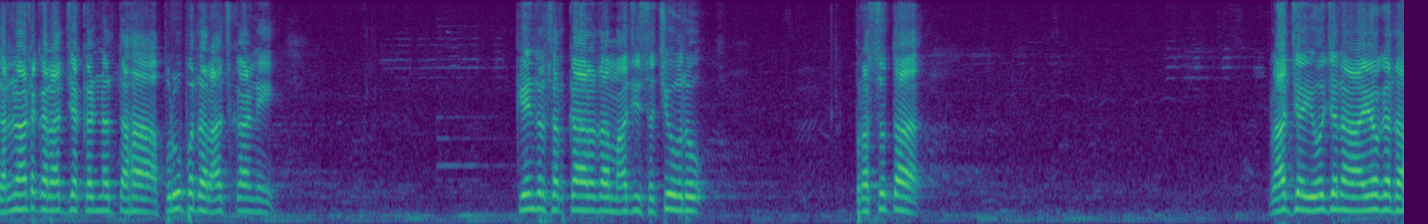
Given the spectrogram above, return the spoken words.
ಕರ್ನಾಟಕ ರಾಜ್ಯ ಕಂಡಂತಹ ಅಪರೂಪದ ರಾಜಕಾರಣಿ, ಕೇಂದ್ರ ಸರ್ಕಾರದ ಮಾಜಿ ಸಚಿವರು, ಪ್ರಸ್ತುತ ರಾಜ್ಯ ಯೋಜನಾ ಆಯೋಗದ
